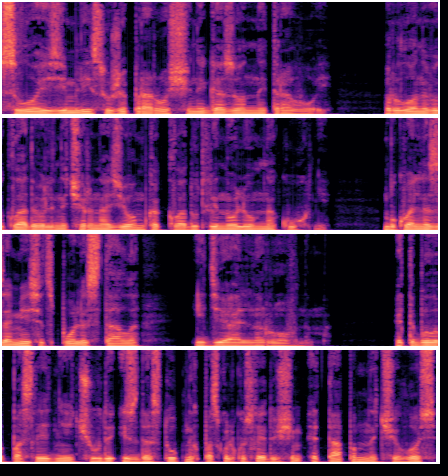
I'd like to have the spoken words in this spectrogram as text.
слой земли с уже пророщенной газонной травой. Рулоны выкладывали на чернозем, как кладут линолеум на кухне. Буквально за месяц поле стало идеально ровным. Это было последнее чудо из доступных, поскольку следующим этапом началось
